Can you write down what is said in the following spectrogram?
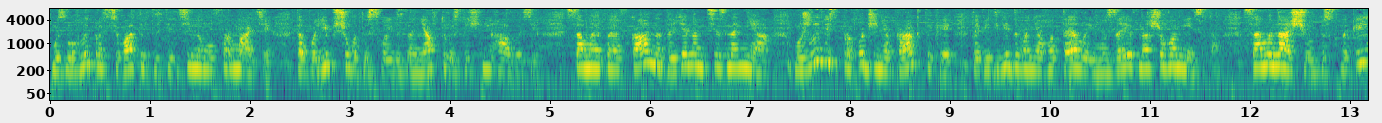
ми змогли працювати в дистанційному форматі та поліпшувати свої знання в туристичній галузі. Саме ЕПФК надає нам ці знання, можливість проходження практики та відвідування готелей, музеїв нашого міста. Саме наші випускники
